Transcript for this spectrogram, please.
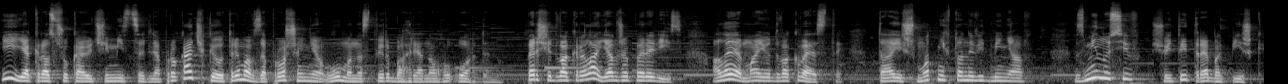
І якраз шукаючи місце для прокачки, отримав запрошення у монастир Багряного ордену. Перші два крила я вже переріс, але маю два квести, та й шмот ніхто не відміняв. З мінусів, що йти треба пішки.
